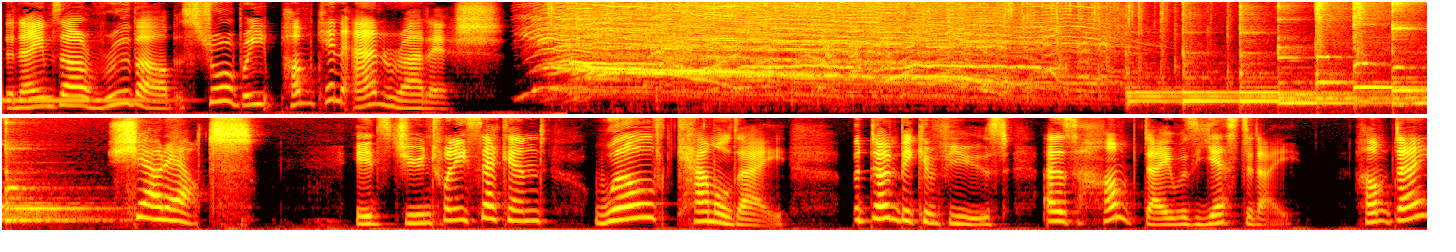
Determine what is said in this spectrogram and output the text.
The names are rhubarb, strawberry, pumpkin, and radish. Shout outs. It's June 22nd, World Camel Day. But don't be confused, as Hump Day was yesterday. Hump Day?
